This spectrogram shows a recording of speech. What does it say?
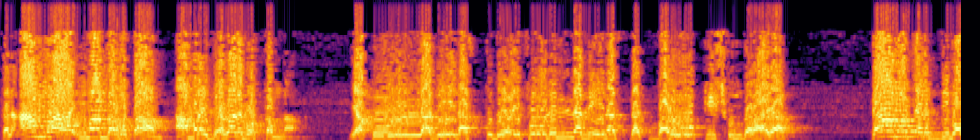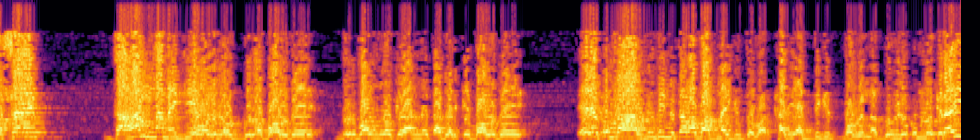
তাহলে আমরা ইমানদার হতাম, আমরা এই ভেগালে পড়তাম না। কি সুন্দর আয়াত। কেমতের দিবসে জাহান নামে গিয়ে ওই লোকগুলো বলবে, দুর্বল লোকের নেতাদেরকে বলবে। এরকম রাজনৈতিক নেতারা বাদ নাই কিন্তু আবার। খালি একদিকে বলবেন না, দুই রকম লোকেরাই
